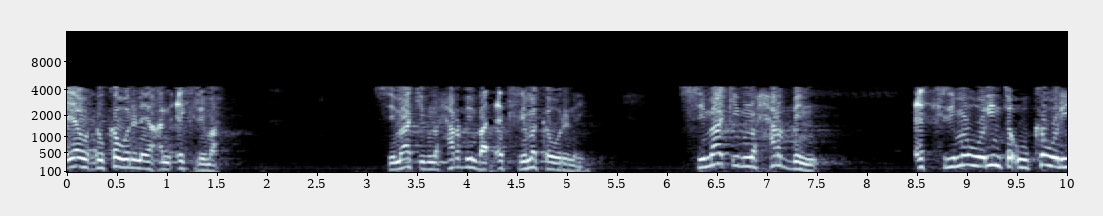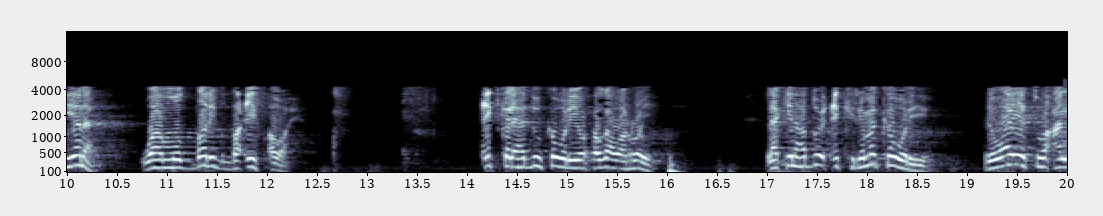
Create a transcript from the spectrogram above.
ayaa wuxuu ka warinaya can cikrima simaak ibnu xarbin baa cikrimo ka warinaya. Simaak ibnu xarbin cikrimo warinta uu ka wariyana waa mudarib daciif awah cid kale hadduu ka wariyo waxoogaa waa ronya laakiin hadduu cikrimo ka wariyo riwaayatu can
